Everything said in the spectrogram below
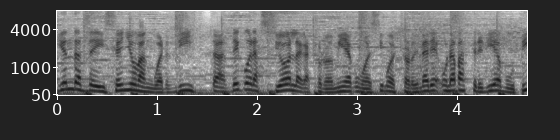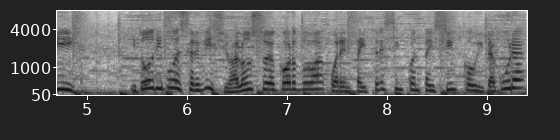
tiendas de diseño vanguardista, decoración, la gastronomía, como decimos, extraordinaria, una pastelería boutique y todo tipo de servicios. Alonso de Córdoba, 4355 Vitacura,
